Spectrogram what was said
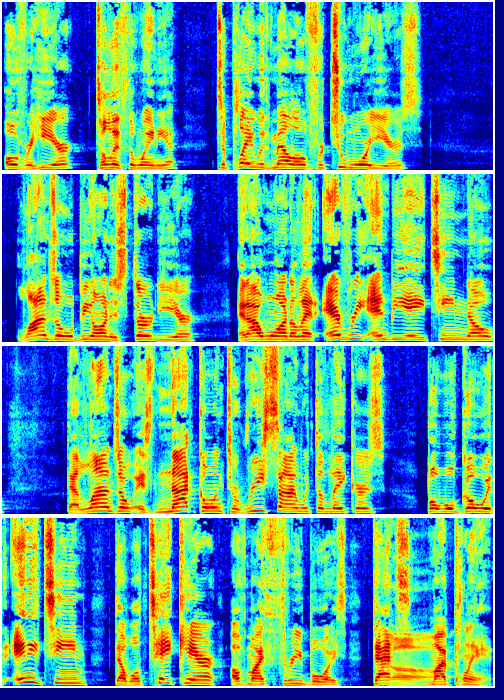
over here to Lithuania to play with Melo for two more years. Lonzo will be on his third year, and I want to let every NBA team know that Lonzo is not going to re sign with the Lakers, but will go with any team that will take care of my three boys. That's oh. my plan.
